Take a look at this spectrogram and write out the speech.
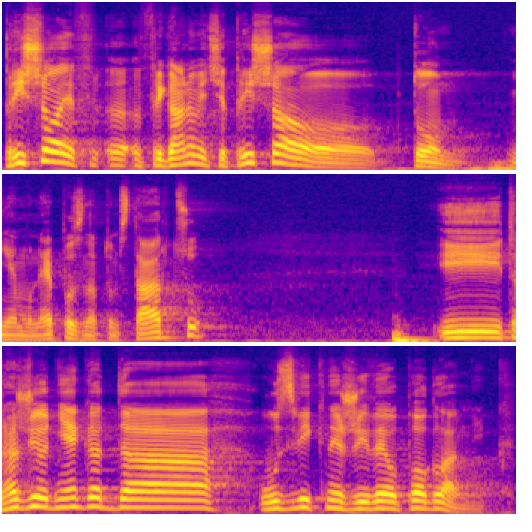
Prišao je, Friganović je prišao tom njemu nepoznatom starcu i tražio od njega da uzvikne živeo poglavnik,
